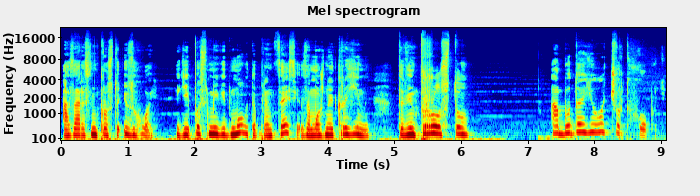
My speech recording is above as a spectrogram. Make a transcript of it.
а зараз він просто ізгой, який посмів відмовити принцесі заможної країни. Та він просто. А бодай його чорт вхопить,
